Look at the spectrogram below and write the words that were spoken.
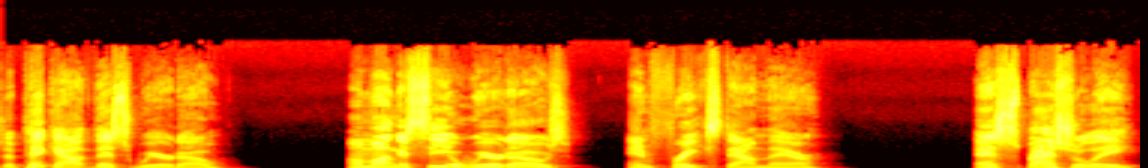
to pick out this weirdo among a sea of weirdos and freaks down there, especially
